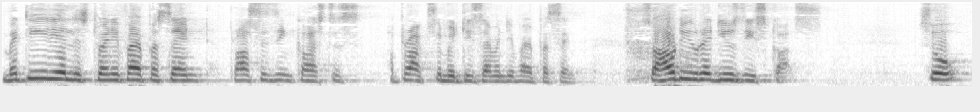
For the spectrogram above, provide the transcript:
material is 25%, processing cost is approximately 75%. So how do you reduce these costs? So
